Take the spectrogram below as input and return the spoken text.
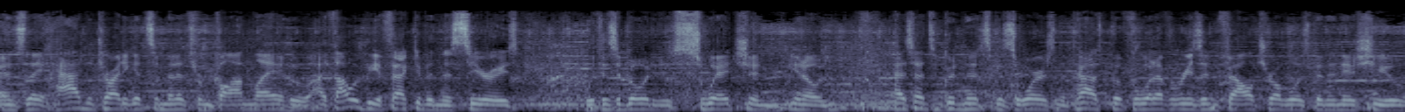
And so they had to try to get some minutes from Vonleh, who I thought would be effective in this series with his ability to switch and, you know, has had some good minutes against the Warriors in the past, but for whatever reason, foul trouble has been an issue,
